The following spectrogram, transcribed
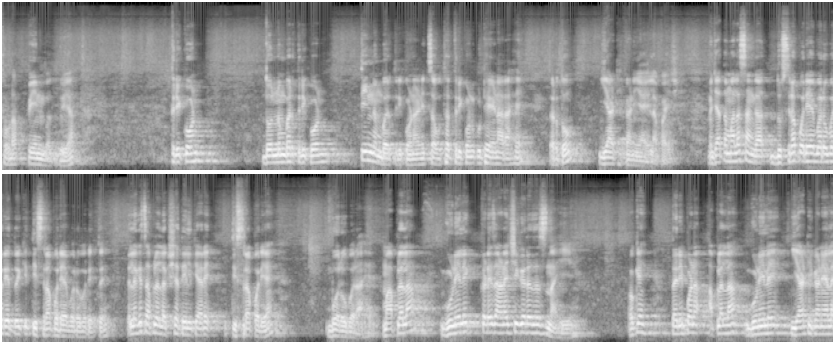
थोडा पेन बदलूयात. त्रिकोण दोन नंबर त्रिकोण तीन नंबर त्रिकोण आणि चौथा त्रिकोण कुठे येणार आहे? तर तो या ठिकाणी यायला पाहिजे. म्हणजे आता मला सांगा दुसरा पर्याय बरोबर येतोय की तिसरा पर्याय बरोबर येतोय? तर लगेच आपल्या लक्षात येईल की अरे तिसरा पर्याय बरोबर आहे. मग आपल्याला गुणिलेकडे जाण्याची गरजच नाही आहे ओके? तरी पण आपल्याला गुणिले या ठिकाणी आला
